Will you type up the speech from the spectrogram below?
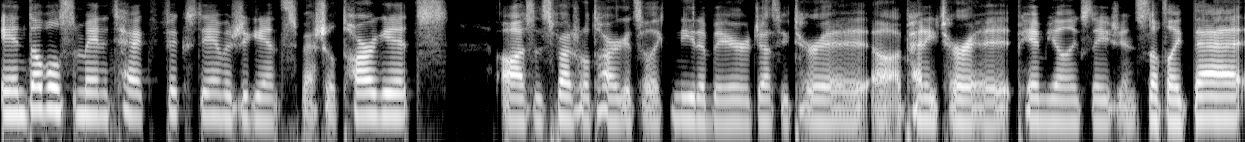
and doubles the main attack fixed damage against special targets. Uh, so special targets are like Nita Bear, Jessie Turret, uh, Penny Turret, Pam Healing Station, stuff like that.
